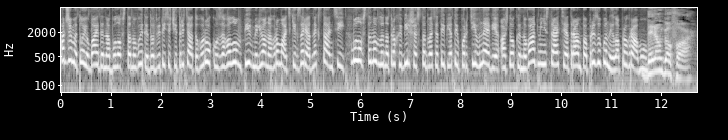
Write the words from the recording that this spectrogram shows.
Адже метою Байдена було встановити до 2030 року загалом півмільйона громадських зарядних станцій. Було встановлено трохи більше 125 портів Неві, аж доки нова адміністрація Трампа призупинила програму. They don't go far.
